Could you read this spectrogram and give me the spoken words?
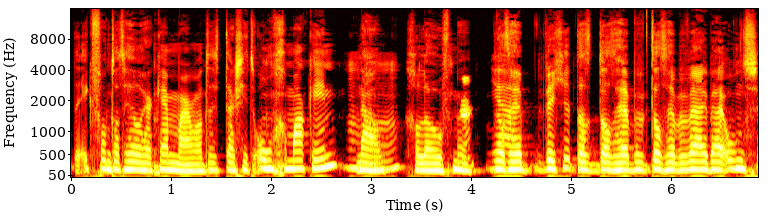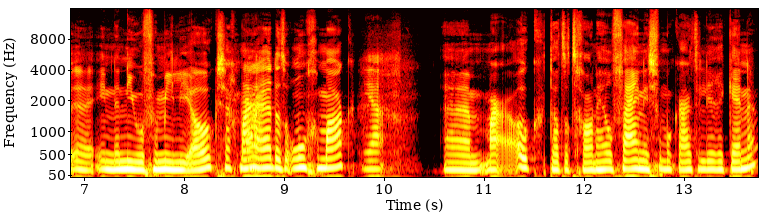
ik vond dat heel herkenbaar, want het- daar zit ongemak in. Mhm. Nou, geloof me. Ja. Dat, heb, weet je, dat, dat, hebben, dat hebben wij bij ons eh, in de nieuwe familie ook, zeg maar. Ja. Hè, dat ongemak. Ja. Ehm, maar ook dat het gewoon heel fijn is om elkaar te leren kennen.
